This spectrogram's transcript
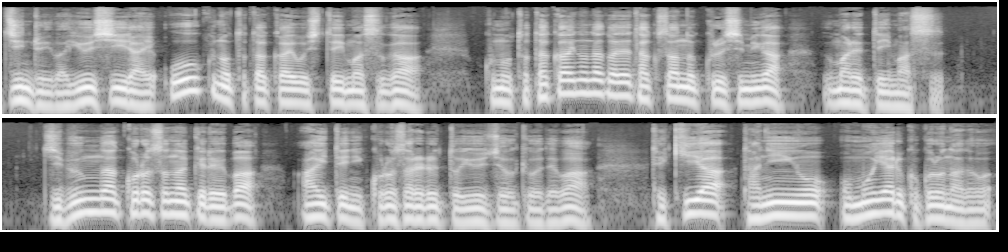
人類は有史以来多くの戦いをしていますがこの戦いの中でたくさんの苦しみが生まれています。自分が殺さなければ相手に殺されるという状況では敵や他人を思いやる心など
